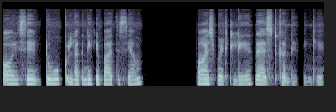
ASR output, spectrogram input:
और इसे डो लगने के बाद इसे हम पाँच मिनट के लिए रेस्ट करने देंगे।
